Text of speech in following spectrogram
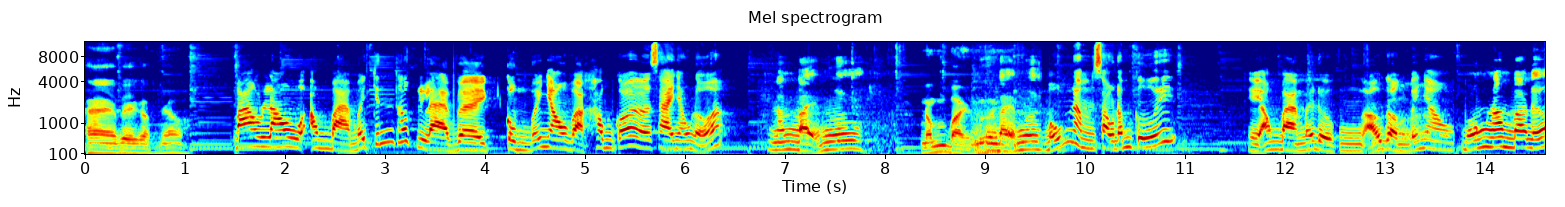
Hè về gặp nhau Bao lâu ông bà mới chính thức là về cùng với nhau và không có xa nhau nữa năm 70 Năm 70 70 4 năm sau đám cưới Thì ông bà mới được ở gần với nhau. Bốn năm ba đứa.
